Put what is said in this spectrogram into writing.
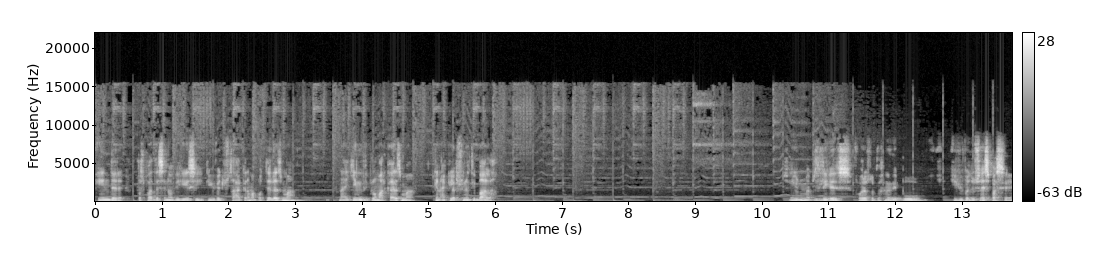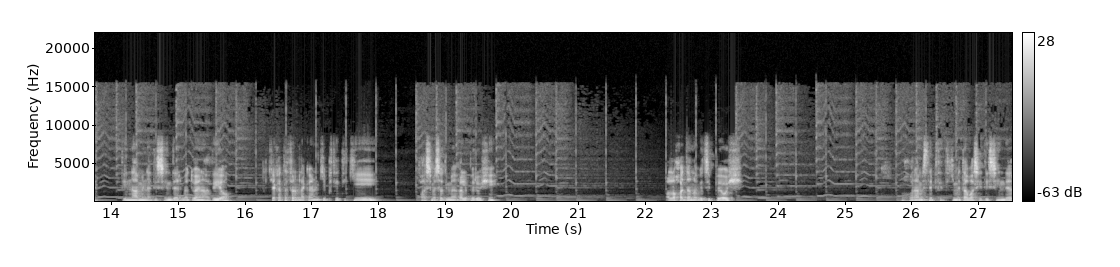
η Inter προσπάθησε να οδηγήσει τη Juventus στα άκρα με αποτέλεσμα να γίνει διπλομαρκάρισμα και να κλέψουν την μπάλα. Συνεχίζουμε από τις λίγες φορές στο παιχνίδι που η Juventus έσπασε την άμυνα της Inter με το 1-2 και κατάφερε να κάνει και επιθετική φάση μέσα από τη μεγάλη περιοχή. Αλλά ο Χαντάνοβιτς είπε όχι. Προχωράμε στην επιθετική μετάβαση της Ίντερ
